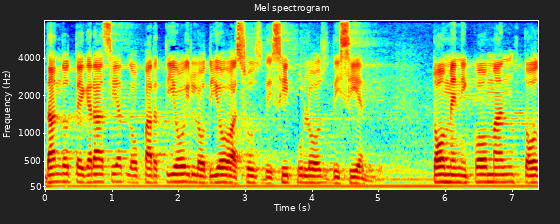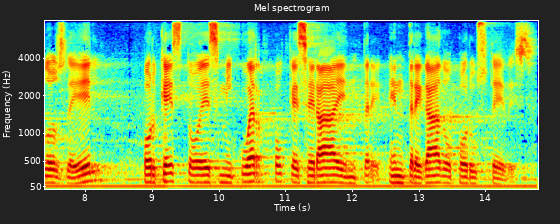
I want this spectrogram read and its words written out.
dándote gracias, lo partió y lo dio a sus discípulos, diciendo, tomen y coman todos de él, porque esto es mi cuerpo que será entregado por ustedes.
